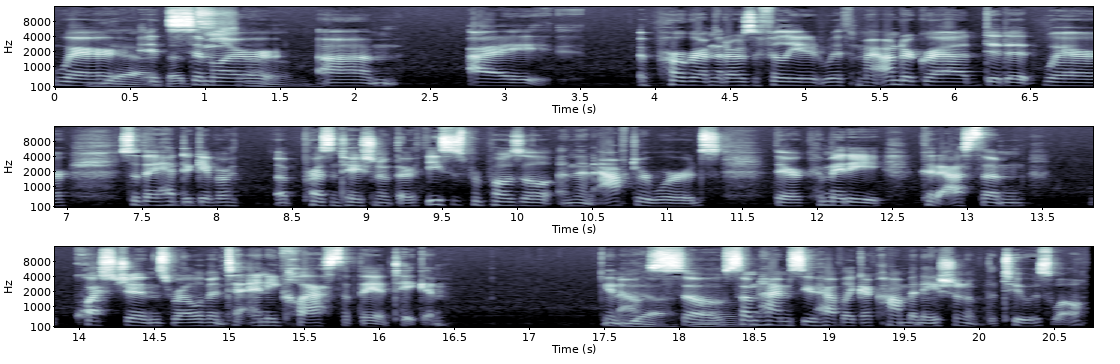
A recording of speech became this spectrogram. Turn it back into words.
where Yeah, it's similar. Um, I a program that I was affiliated with, my undergrad did it where so they had to give a, a presentation of their thesis proposal, and then afterwards, their committee could ask them questions relevant to any class that they had taken. You know, Yeah, so um, sometimes you have like a combination of the two as well.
